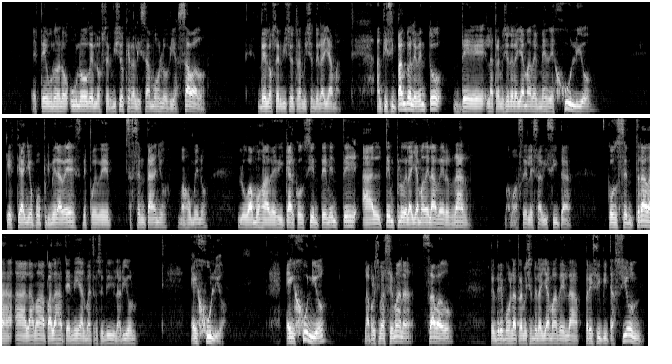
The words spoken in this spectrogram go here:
Este es uno de, los, servicios que realizamos los días sábados, de los servicios de transmisión de la llama. Anticipando el evento de la transmisión de la llama del mes de julio, que este año por primera vez, después de 60 años más o menos, lo vamos a dedicar conscientemente al Templo de la Llama de la Verdad. Vamos a hacerle esa visita concentrada a la amada Palas Atenea, al Maestro Ascendido Hilarión, en julio. En junio, la próxima semana, sábado, tendremos la transmisión de la llama de la precipitación,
